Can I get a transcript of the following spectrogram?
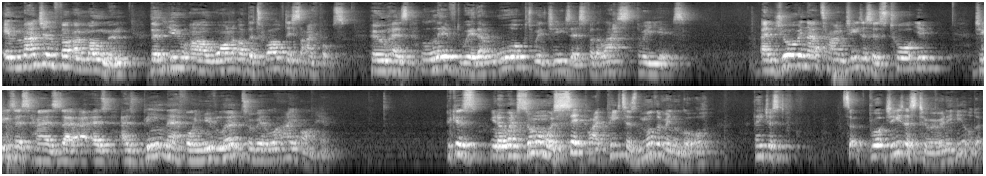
imagine for a moment that you are one of the 12 disciples who has lived with and walked with Jesus for the last three years. And during that time, Jesus has taught you, Jesus has, uh, has, has been there for you, you've learned to rely on him. Because, you know, when someone was sick, like Peter's mother in law, they just sort of brought Jesus to her and he healed her.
